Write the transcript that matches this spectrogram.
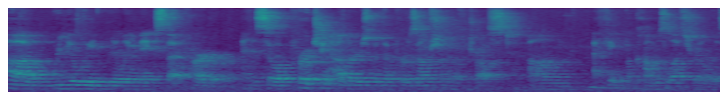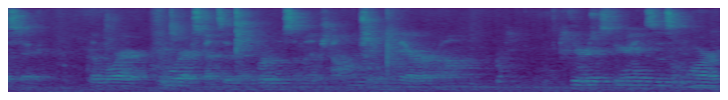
uh, really, really makes that harder. And so approaching others with a presumption of trust, um, I think becomes less realistic the more, the more expensive and burdensome and challenging their, um, their experiences are.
